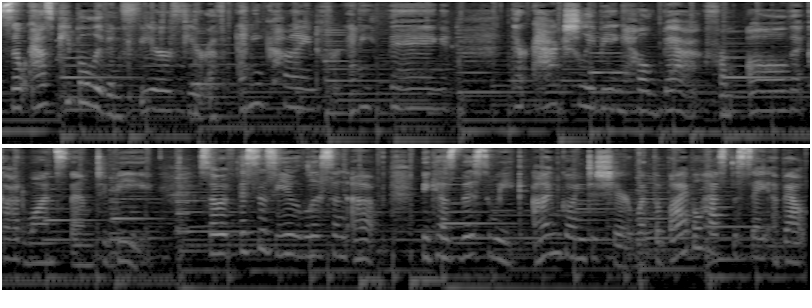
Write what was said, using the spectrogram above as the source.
So, as people live in fear, fear of any kind for anything, actually being held back from all that God wants them to be. So, if this is you, listen up because this week I'm going to share what the Bible has to say about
